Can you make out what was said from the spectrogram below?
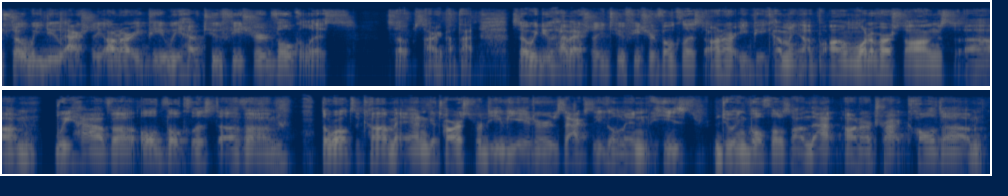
so we do actually on our EP we have two featured vocalists. So sorry about that. So we do have actually two featured vocalists on our EP coming up. On one of our songs, um, we have uh, old vocalist of um, The World to Come and guitarist for Deviator, Zach Ziegelman. He's doing vocals on that on our track called um,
